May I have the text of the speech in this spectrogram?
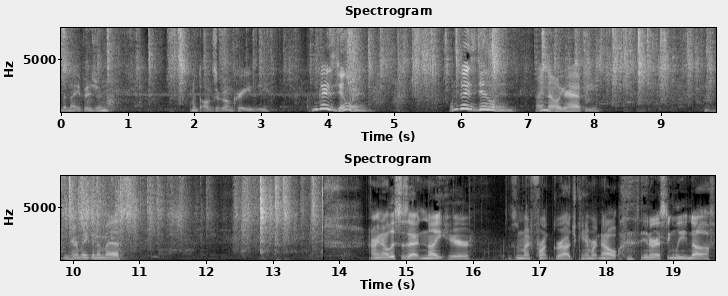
the night vision. My dogs are going crazy. What are you guys doing? What are you guys doing? I know, you're happy. In here making a mess. Alright, now this is at night here. This is my front garage camera. Now, interestingly enough,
